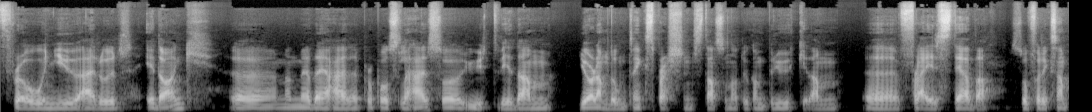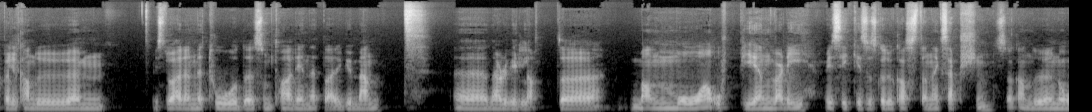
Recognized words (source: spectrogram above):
throw new error i dag. Uh, men med det her proposalet her, så utvider de Gjør de det om til expressions, da, sånn at du kan bruke dem flere steder. Så eksempel kan du um, hvis du har en metode som tar inn et argument der du vil at man må oppgi en verdi, hvis ikke så skal du kaste en exception, så kan du nå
